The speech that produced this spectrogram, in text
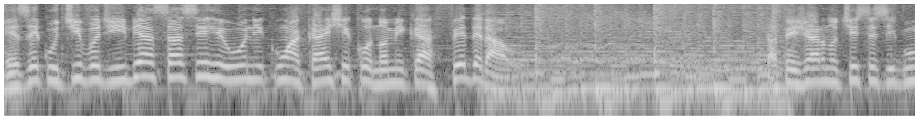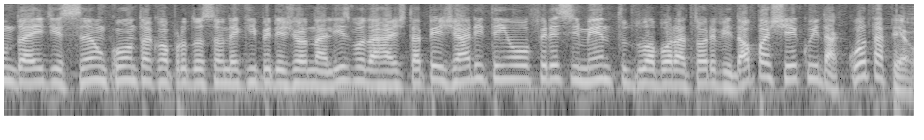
Executivo de Ibiaçá se reúne com a Caixa Econômica Federal. Tapejara Notícias, segunda edição, conta com a produção da equipe de jornalismo da Rádio Tapejara e tem o oferecimento do Laboratório Vidal Pacheco e da Cotapel.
